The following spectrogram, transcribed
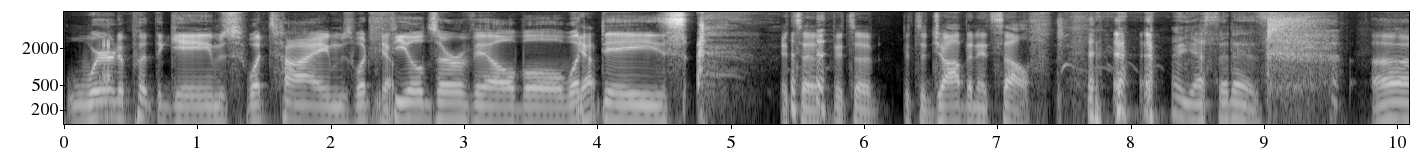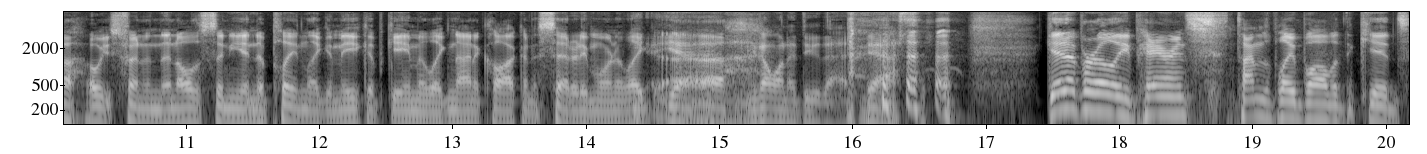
where yeah. to put the games, what times, what yep. fields are available, what yep. days. it's a it's a it's a job in itself. yes, it is. Uh, always fun, and then all of a sudden you end up playing like a makeup game at like nine o'clock on a Saturday morning. Like, yeah, uh, you don't want to do that. Yes, get up early, parents. Time to play ball with the kids.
